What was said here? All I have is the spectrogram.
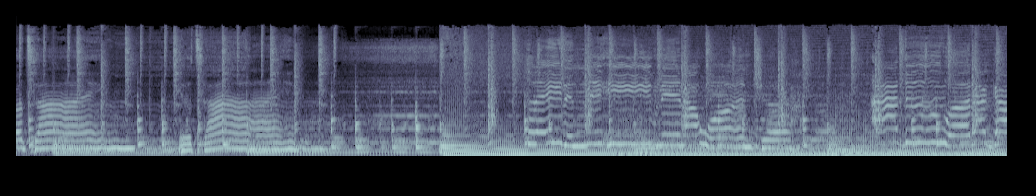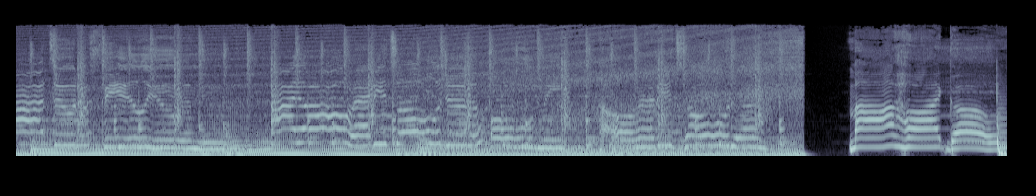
your time, your time. Late in the evening, I want you. I do what I got to to feel you me. I already told you to hold me. I already told you. My heart goes.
